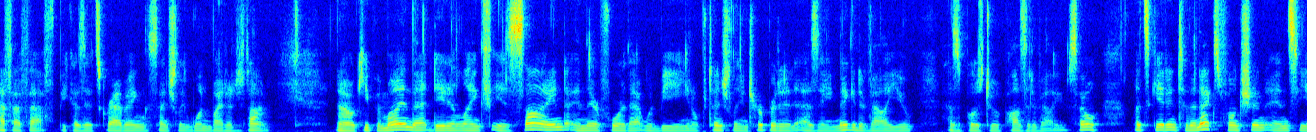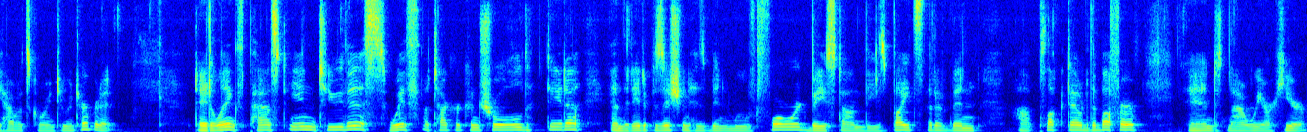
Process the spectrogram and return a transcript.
FFF because it's grabbing essentially one byte at a time. Now keep in mind that data length is signed and therefore that would be you know, potentially interpreted as a negative value as opposed to a positive value. So let's get into the next function and see how it's going to interpret it. Data length passed into this with attacker controlled data and the data position has been moved forward based on these bytes that have been uh, plucked out of the buffer and now we are here.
